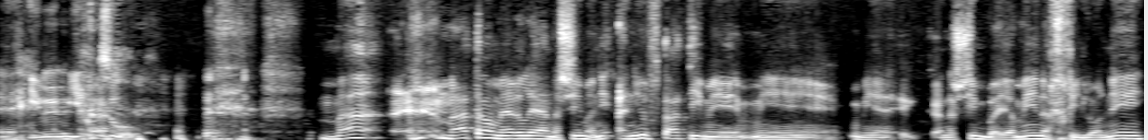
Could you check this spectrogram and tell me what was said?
אם הם ירצו. מה, מה אתה אומר לאנשים? אני, אני הופתעתי מאנשים בימין החילוני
